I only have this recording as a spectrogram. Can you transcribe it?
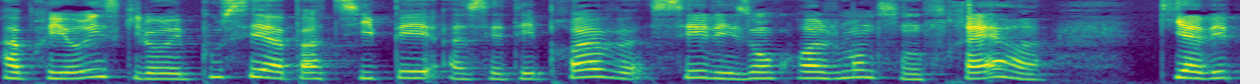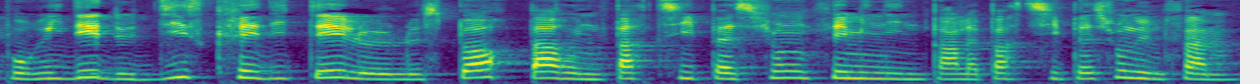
A priori, ce qui l'aurait poussé à participer à cette épreuve, c'est les encouragements de son frère, qui avait pour idée de discréditer le, sport par une participation féminine, par la participation d'une femme.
